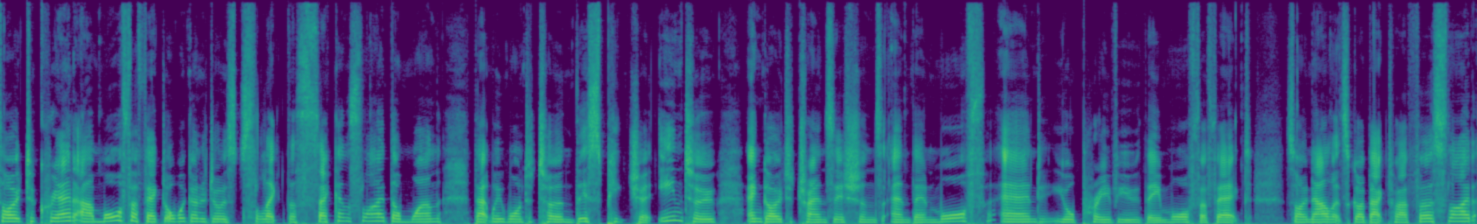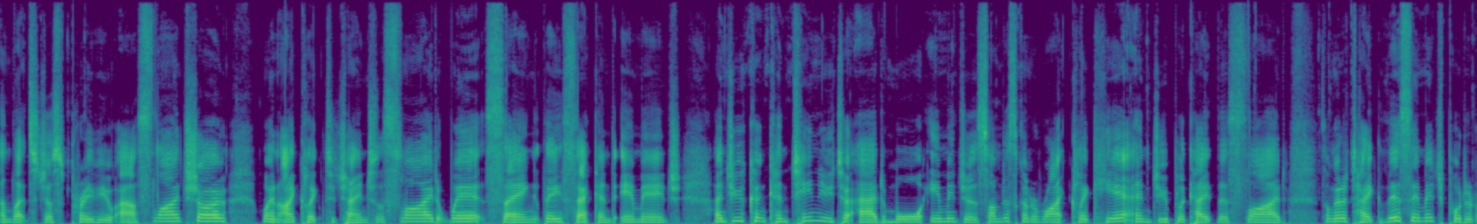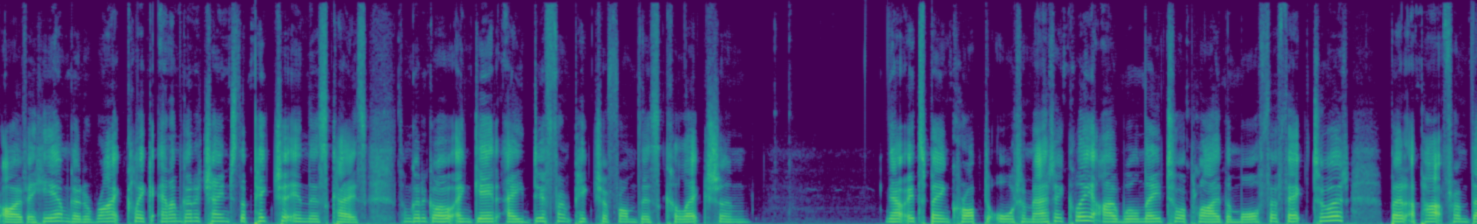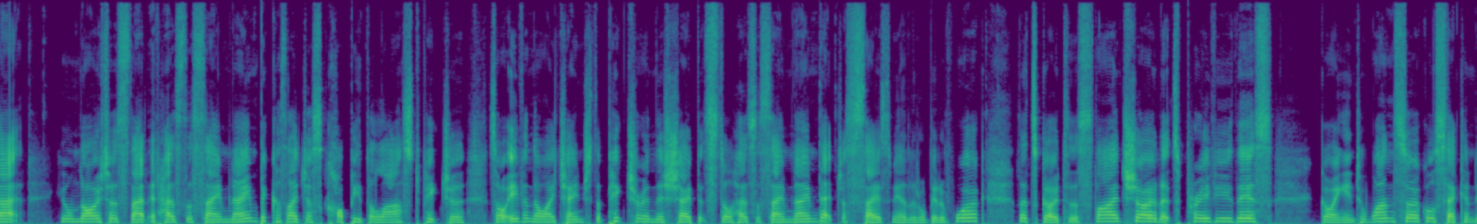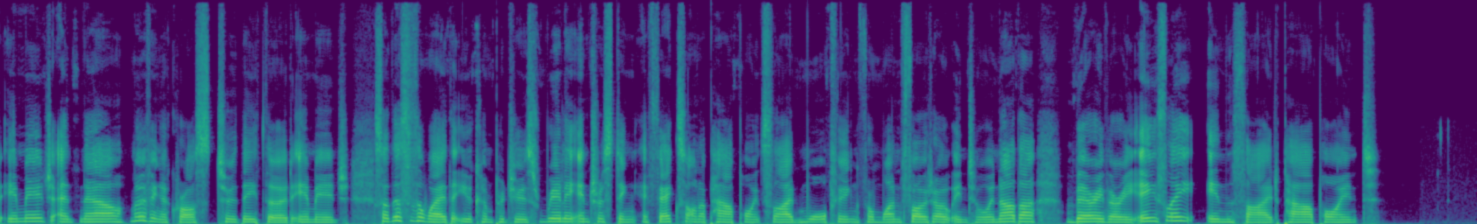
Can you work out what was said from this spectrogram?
So to create our morph effect, all we're going to do is select the second slide, the one that we want to turn this picture into, and go to transitions and then morph, and you'll preview the morph effect. So now let's go back to our first slide and let's just preview our slideshow. When I click to change the slide, we're seeing the second image, and you can continue to add more images. So I'm just going to right click here and duplicate this slide. So I'm going to take this image, put it over here, I'm going to right click and I'm going to change the picture in this case. So I'm going to go and get a different picture from this collection. Now it's being cropped automatically. I will need to apply the morph effect to it, but apart from that, you'll notice that it has the same name because I just copied the last picture. So even though I changed the picture in this shape, it still has the same name. That just saves me a little bit of work. Let's go to the slideshow. Let's preview this going into one circle, second image, and now moving across to the third image. So this is a way that you can produce really interesting effects on a PowerPoint slide, morphing from one photo into another very, very easily inside PowerPoint.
